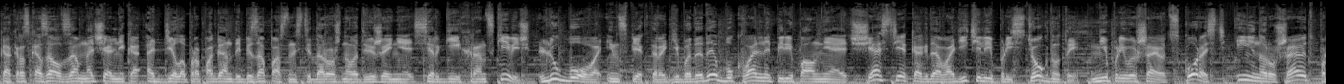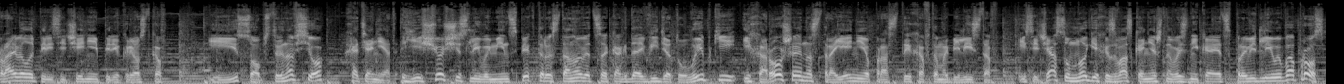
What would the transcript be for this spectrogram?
Как рассказал замначальника отдела пропаганды безопасности дорожного движения Сергей Хранскевич, любого инспектора ГИБДД буквально переполняет счастье, когда водители пристегнуты, не превышают скорость и не нарушают правила пересечения перекрестков. И, собственно, все. Хотя нет, еще счастливыми инспекторы становятся, когда видят улыбки и хорошее настроение простых автомобилистов. И сейчас у многих из вас, конечно, возникает справедливый вопрос.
